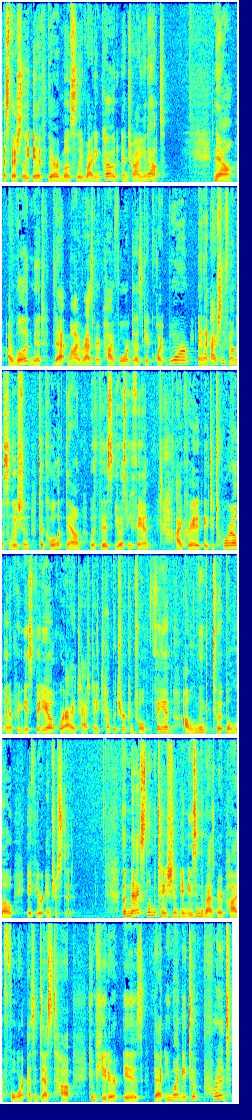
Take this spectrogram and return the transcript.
especially if they're mostly writing code and trying it out. Now, I will admit that my Raspberry Pi 4 does get quite warm, and I actually found a solution to cool it down with this USB fan. I created a tutorial in a previous video where I attached a temperature controlled fan. I'll link to it below if you're interested. The next limitation in using the Raspberry Pi 4 as a desktop computer is that you might need to print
